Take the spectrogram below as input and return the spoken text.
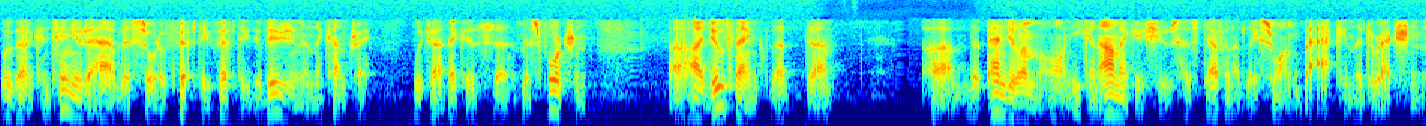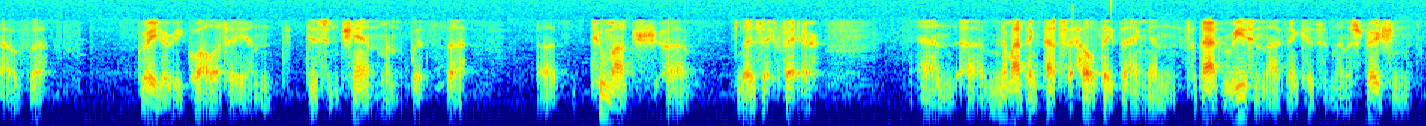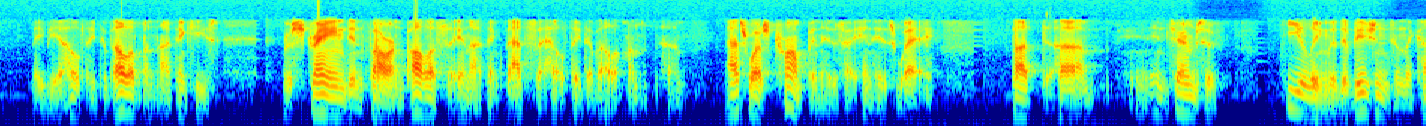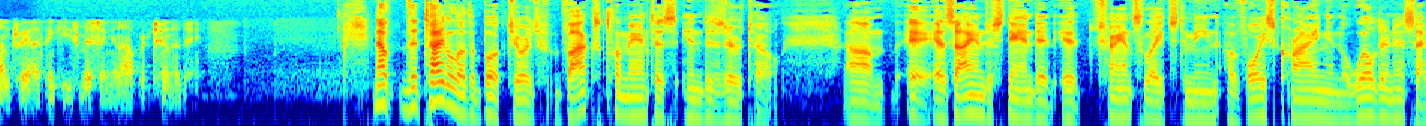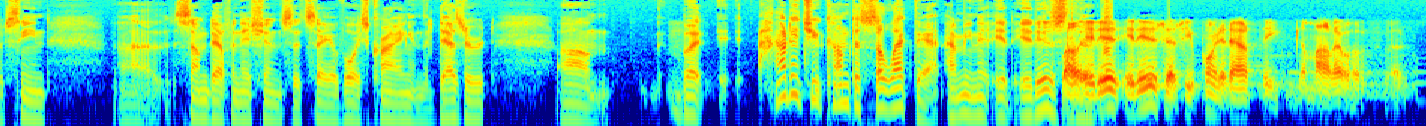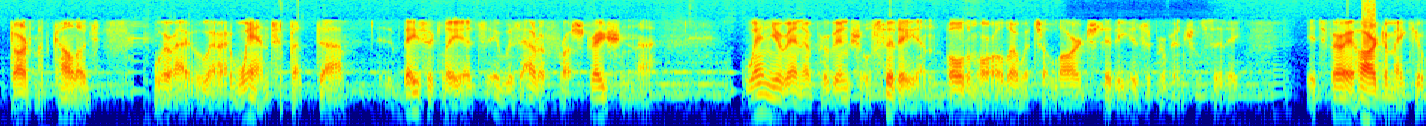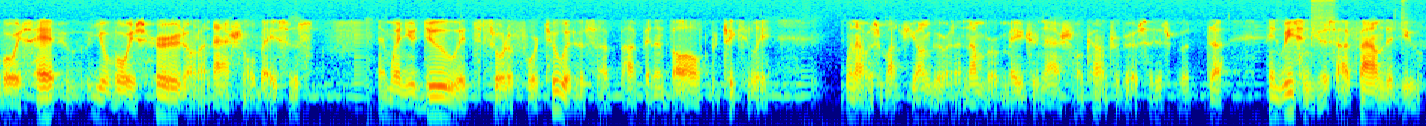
we're going to continue to have this sort of 50-50 division in the country, which I think is uh, misfortune. Uh, I do think that uh, uh, the pendulum on economic issues has definitely swung back in the direction of uh, greater equality and disenchantment with uh, too much uh, laissez-faire. And um, you know, I think that's a healthy thing, and for that reason, I think his administration may be a healthy development. I think he's restrained in foreign policy, and I think that's a healthy development. Um, as was Trump in his in his way. But um, in terms of healing the divisions in the country, I think he's missing an opportunity. Now, the title of the book, George, Vox Clamantis in Deserto. Um, as I understand it, it translates to mean a voice crying in the wilderness. I've seen uh, some definitions that say a voice crying in the desert. Um, but how did you come to select that? I mean, it it is well, the... it is it is as you pointed out the the motto of uh, Dartmouth College, where I where I went. But uh, basically, it's it was out of frustration. Uh, when you're in a provincial city, and Baltimore, although it's a large city, is a provincial city, it's very hard to make your voice he- your voice heard on a national basis. And when you do, it's sort of fortuitous. I've, I've been involved, particularly when I was much younger in a number of major national controversies. But uh, in recent years, I've found that you,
